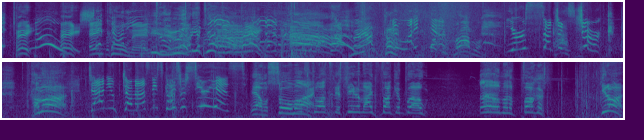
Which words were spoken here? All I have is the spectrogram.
it? Hey, No. hey, Shit, ain't cool, Daddy. man. What are you doing? Hey! Fuck, man! I like him. Problem. You're such a jerk. Come on! Dad, you dumbass. These guys are serious. Yeah, well, so am I. Go to the scene of my fucking boat! Oh, motherfuckers! Get on,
